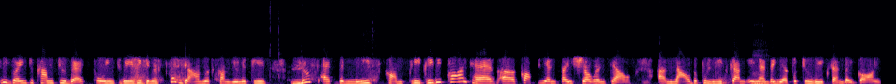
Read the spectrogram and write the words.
we're going to come to that point where we're going to sit down with communities, look at the needs completely, we can't have a copy and paste show and tell. Um, now the police come in mm. and they're here for two weeks and they're gone.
